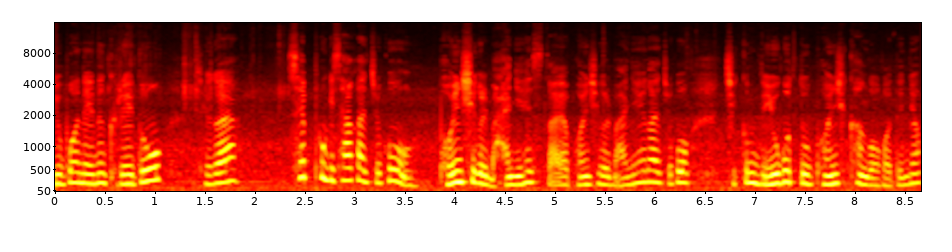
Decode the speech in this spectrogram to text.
요번에는 그래도 제가 세 포기 사가지고 번식을 많이 했어요. 번식을 많이 해가지고 지금도 요것도 번식한 거거든요.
